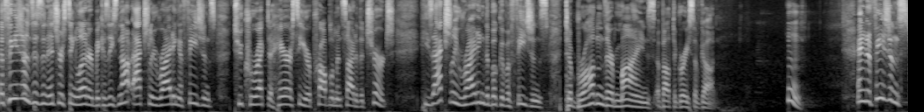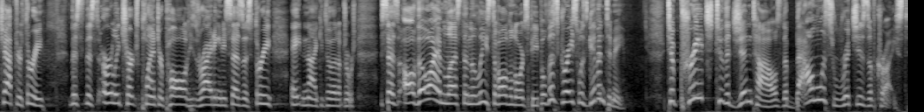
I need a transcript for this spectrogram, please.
Ephesians is an interesting letter because he's not actually writing Ephesians to correct a heresy or a problem inside of the church. He's actually writing the book of Ephesians to broaden their minds about the grace of God. Hmm. And in Ephesians chapter 3, this, this early church planter, Paul, he's writing and he says this 3, 8, and 9. Can you throw that up, George? It says, Although I am less than the least of all the Lord's people, this grace was given to me to preach to the Gentiles the boundless riches of Christ,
